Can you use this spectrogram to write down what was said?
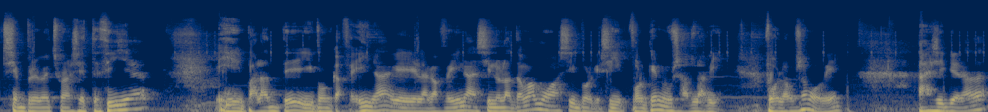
siempre me echo una siestecilla y para adelante y con cafeína, que la cafeína si no la tomamos así porque sí, ¿por qué no usarla bien? Pues la usamos bien. Así que nada,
